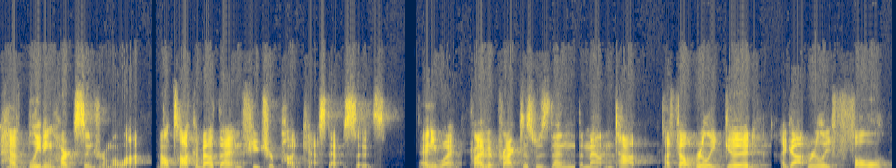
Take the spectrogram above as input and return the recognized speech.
have bleeding heart syndrome a lot. And I'll talk about that in future podcast episodes. Anyway, private practice was then the mountaintop. I felt really good. I got really full.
